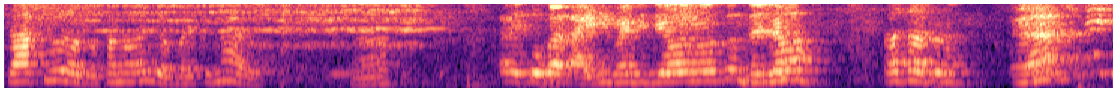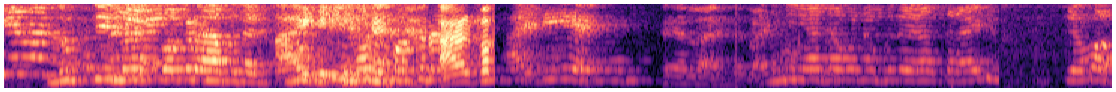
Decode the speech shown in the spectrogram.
ચા પીવડો તો સનો લેજો બાકી ના હા. એ તું કાંઈક આઈડી બાઈડી દેવાનું હતું ને જઈ લે. અત્યારે હે? દુખતી નસ પકડા બધા. દુખતી નસ પકડા. આઈડી બધા આઈડી જેવા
